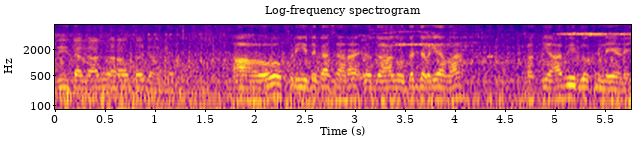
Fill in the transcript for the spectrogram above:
ਫਰੀਦ ਦਾ ਗਾਗ ਸਾਰਾ ਉੱਧਰ ਚੱਲ ਗਿਆ। ਆਹੋ ਪ੍ਰੀਤ ਦਾ ਸਾਰਾ ਗਾਹਕ ਉਧਰ ਚਲ ਗਿਆ ਵਾ। ਬਾਕੀ ਆ ਵੀਰ ਕੋ ਕਿੰਨੇ ਜਾਣੇ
